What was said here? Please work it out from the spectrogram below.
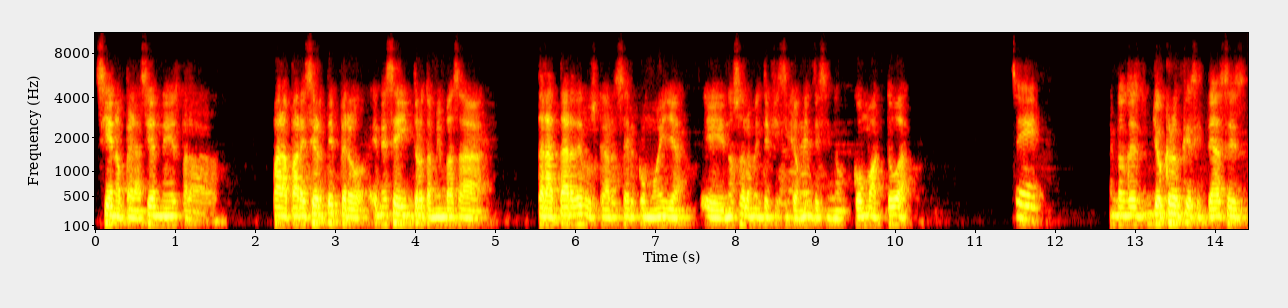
100 operaciones para, para parecerte, pero en ese intro también vas a tratar de buscar ser como ella, eh, no solamente físicamente, sino cómo actúa. sí. Entonces, yo creo que si te haces,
